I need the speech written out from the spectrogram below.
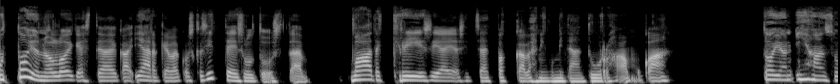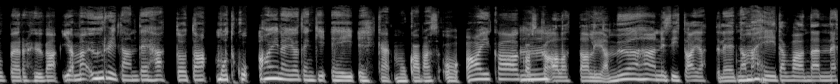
Mutta toi on ollut oikeasti aika järkevä, koska sitten ei sulta tule sitä vaatekriisiä ja sitten sä et pakkaa vähän niin kuin mitään turhaa mukaan. Toi on ihan superhyvä. Ja mä yritän tehdä tota, mutta kun aina jotenkin ei ehkä mukavas ole aikaa, koska Mm. aloittaa liian myöhään, niin siitä ajattelee, että no mä heitän vaan tänne.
